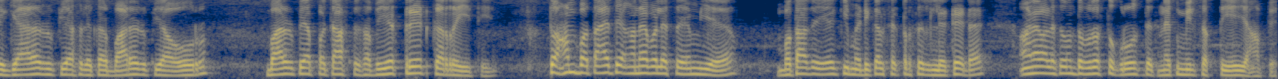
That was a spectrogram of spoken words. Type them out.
ग्यारह रुपया से लेकर बारह रुपया और बारह रुपया पचास पैसा पे ये ट्रेड कर रही थी। तो हम बताए थे, आने वाले समय ये बता दें कि मेडिकल सेक्टर से रिलेटेड है। आने वाले समय ज़बरदस्त ग्रोथ देखने को मिल सकती है यहाँ पर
